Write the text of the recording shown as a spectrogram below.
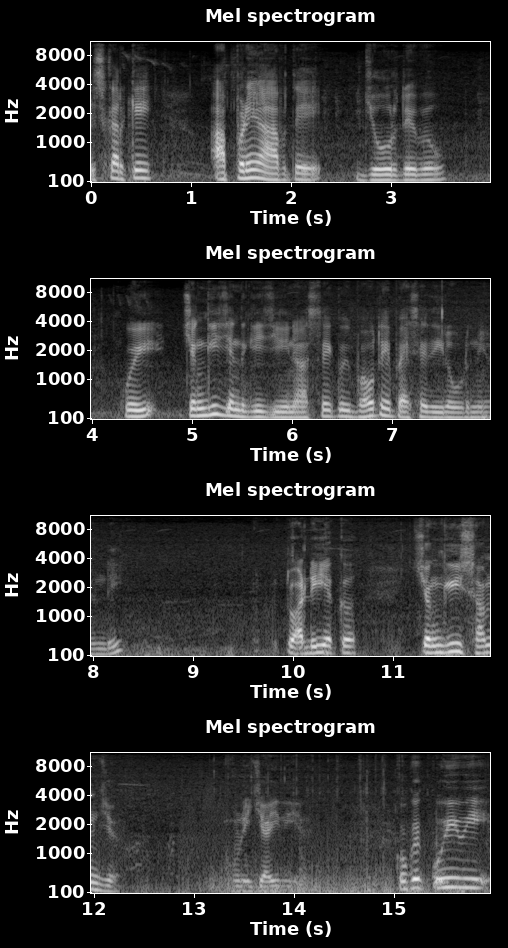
ਇਸ ਕਰਕੇ ਆਪਣੇ ਆਪ ਤੇ ਜ਼ੋਰ ਦੇਵੋ। ਕੋਈ ਚੰਗੀ ਜ਼ਿੰਦਗੀ ਜੀਣ ਵਾਸਤੇ ਕੋਈ ਬਹੁਤੇ ਪੈਸੇ ਦੀ ਲੋੜ ਨਹੀਂ ਹੁੰਦੀ। ਤੁਹਾਡੀ ਇੱਕ ਚੰਗੀ ਸਮਝ ਹੋਣੀ ਚਾਹੀਦੀ ਹੈ। ਕਿਉਂਕਿ ਕੋਈ ਵੀ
